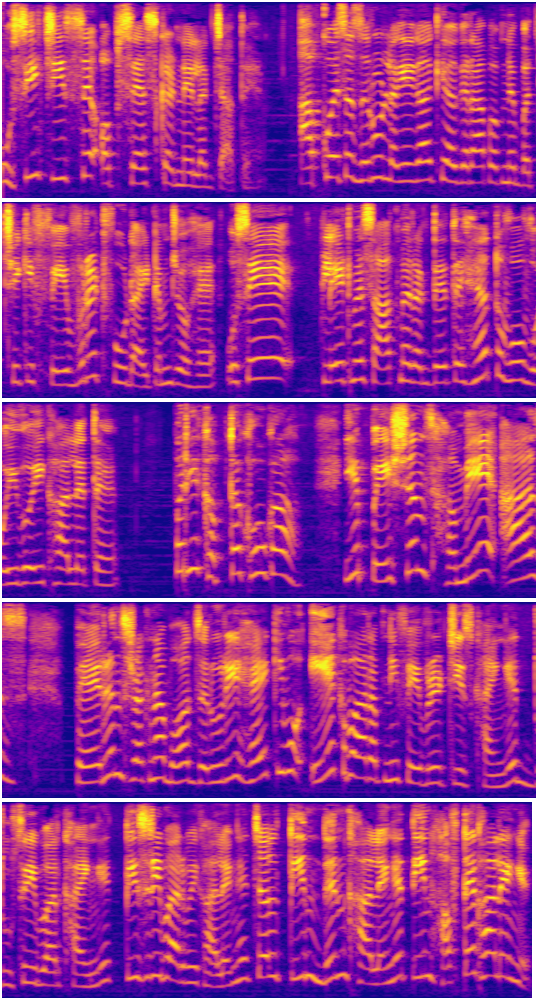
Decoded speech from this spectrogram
उसी चीज़ से ऑब्सेस करने लग जाते हैं। आपको ऐसा ज़रूर लगेगा कि अगर आप अपने बच्चे की फेवरेट फ़ूड आइटम जो है, उसे प्लेट में साथ में रख देते हैं तो वो वही वही खा लेते हैं। पर ये कब तक होगा? ये पेशेंस हमें एज पेरेंट्स रखना बहुत ज़रूरी है कि वो एक बार अपनी फेवरेट चीज़ खाएँगे, दूसरी बार खाएँगे, तीसरी बार भी खा लेंगे, चल तीन दिन खा लेंगे, तीन हफ़्ते खा लेंगे।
